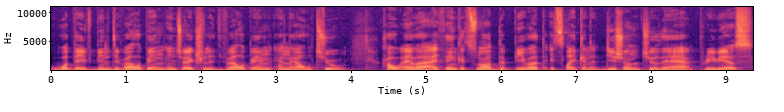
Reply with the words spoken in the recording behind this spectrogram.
what they've been developing into actually developing an L2. However, I think it's not the pivot, it's like an addition to their previous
